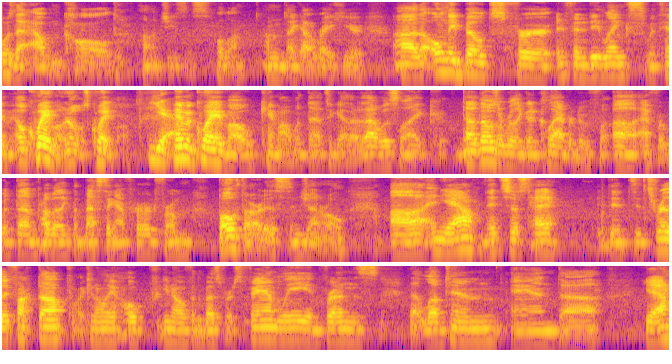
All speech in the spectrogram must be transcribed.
what was that album called? Oh Jesus, hold on. I'm, I got it right here. Uh, the only built for Infinity Links with him. Oh, Quavo. No, it was Quavo. Yeah. Him and Quavo came out with that together. That was like that, that was a really good collaborative uh, effort with them. Probably like the best thing I've heard from both artists in general. Uh, and yeah, it's just hey, it's it's really fucked up. I can only hope you know for the best for his family and friends that loved him, and uh, yeah,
